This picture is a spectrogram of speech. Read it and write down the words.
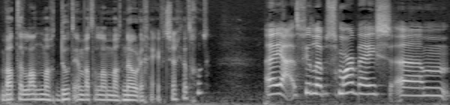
wat de landmacht doet en wat de landmacht nodig heeft. Zeg ik dat goed? Uh, ja, het Field Lab Smartbase... Um,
